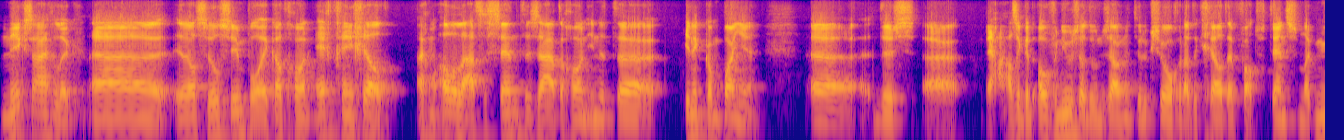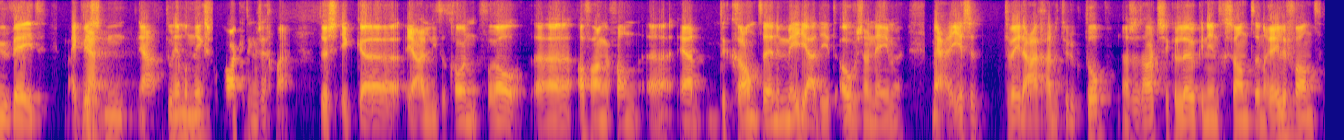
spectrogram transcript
Niks eigenlijk. Uh, het was heel simpel. Ik had gewoon echt geen geld. Eigenlijk mijn allerlaatste centen zaten gewoon in, het, in een campagne. Dus ja, als ik het overnieuw zou doen, zou ik natuurlijk zorgen dat ik geld heb voor advertenties, omdat ik nu weet. Maar ik wist ja. ja toen helemaal niks van marketing, zeg maar. Dus ik ja, liet het gewoon vooral afhangen van ja, de kranten en de media die het over zou nemen. Maar ja, de eerste twee dagen gaat natuurlijk top. Dan is het hartstikke leuk en interessant en relevant.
